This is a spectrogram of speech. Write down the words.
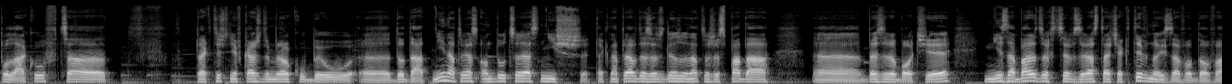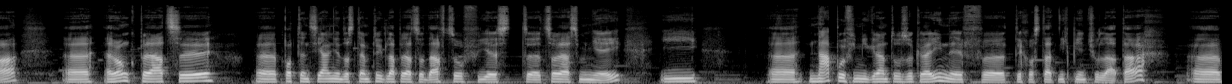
Polaków ca praktycznie w każdym roku był e, dodatni, natomiast on był coraz niższy. Tak naprawdę ze względu na to, że spada e, bezrobocie, nie za bardzo chce wzrastać aktywność zawodowa, e, rąk pracy potencjalnie dostępnych dla pracodawców jest coraz mniej i napływ imigrantów z Ukrainy w tych ostatnich pięciu latach E,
